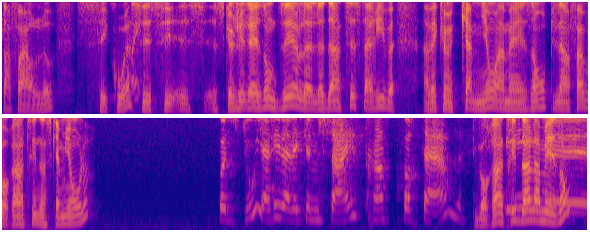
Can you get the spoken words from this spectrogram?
affaire-là, c'est quoi? C'est, est-ce que j'ai raison de dire le, le dentiste arrive avec un camion à la maison, puis l'enfant va rentrer dans ce camion-là? Pas du tout. Il arrive avec une chaise transportable. Il va rentrer dans la maison? Euh,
